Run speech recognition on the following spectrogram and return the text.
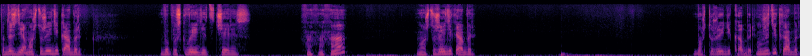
Подожди, а может уже и декабрь? Выпуск выйдет через... Ха-ха-ха. Может уже и декабрь. Может, уже и декабрь. Уже декабрь.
